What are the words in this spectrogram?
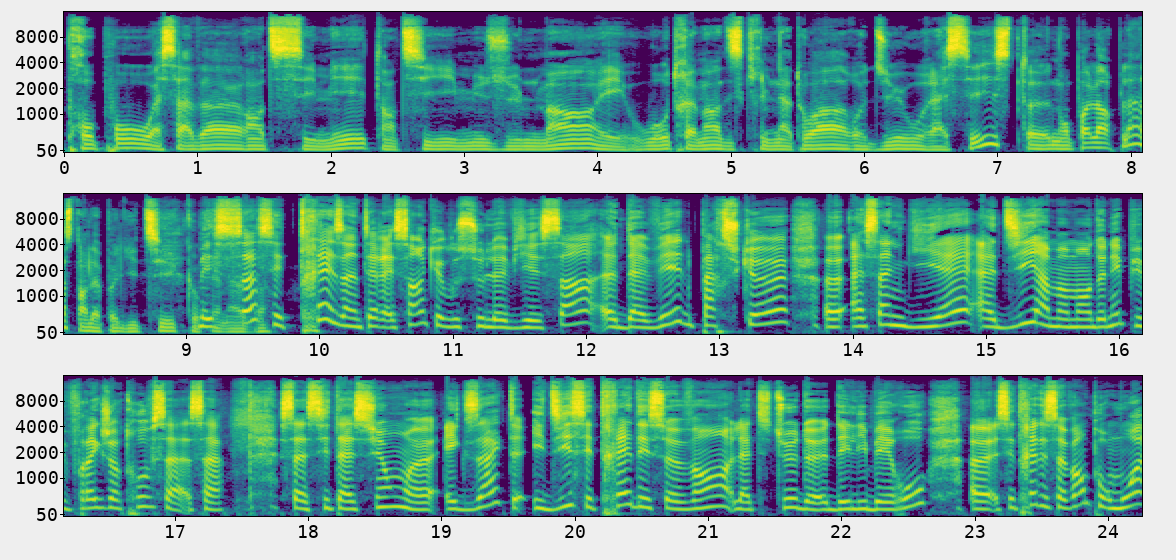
propos à saveur antisémite, anti-musulmans et ou autrement discriminatoires, odieux ou racistes euh, n'ont pas leur place dans la politique. Au Mais ça, c'est très intéressant que vous souleviez ça, David, parce que Hassan Guillet a dit à un moment donné, puis il faudrait que je retrouve sa, citation exacte, il dit c'est très décevant l'attitude des libéraux, c'est très décevant pour moi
